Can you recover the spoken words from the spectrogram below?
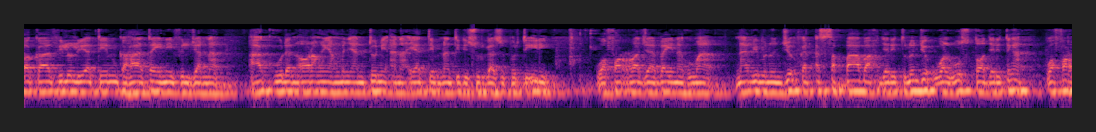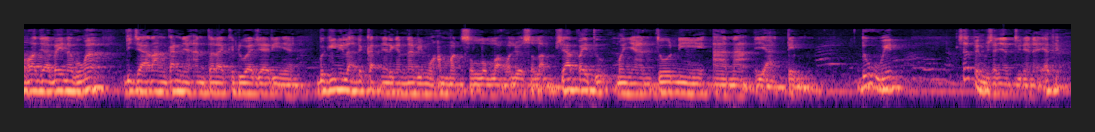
wa kafilul yatim kahataini fil jannah. Aku dan orang yang menyantuni anak yatim nanti di surga seperti ini. Wa farraja bainahuma. Nabi menunjukkan as-sababah jari telunjuk wal wusta jari tengah. Wa farraja bainahuma dijarangkannya antara kedua jarinya. Beginilah dekatnya dengan Nabi Muhammad sallallahu alaihi wasallam. Siapa itu? Menyantuni anak yatim. Duit. Siapa yang bisa nyantuni anak yatim?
